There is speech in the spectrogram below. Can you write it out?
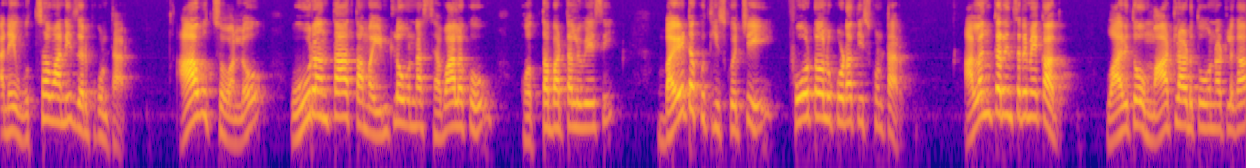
అనే ఉత్సవాన్ని జరుపుకుంటారు. ఆ ఉత్సవంలో ఊరంతా తమ ఇంట్లో ఉన్న శవాలకు కొత్త బట్టలు వేసి బయటకు తీసుకొచ్చి ఫోటోలు కూడా తీసుకుంటారు. అలంకరించడమే కాదు వారితో మాట్లాడుతూ ఉన్నట్లుగా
